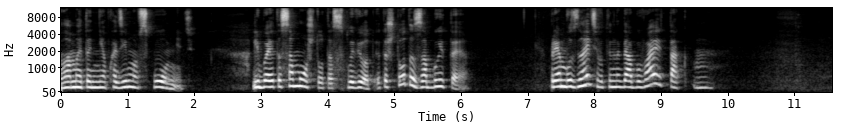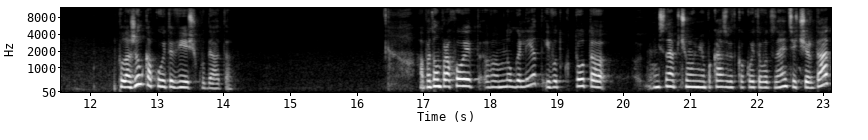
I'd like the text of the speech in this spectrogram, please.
вам это необходимо вспомнить. Либо это само что-то всплывет, это что-то забытое. Прям вот знаете, вот иногда бывает так, положил какую-то вещь куда-то, а потом проходит э, много лет, и вот кто-то, не знаю, почему мне показывает какой-то, вот знаете, чердак,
